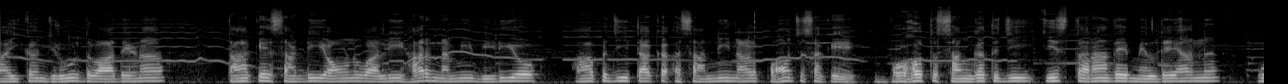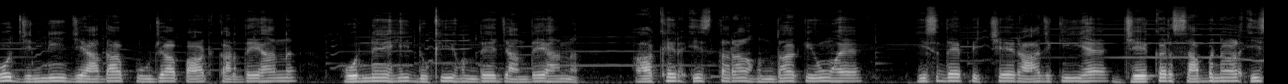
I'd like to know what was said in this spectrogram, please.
ਆਈਕਨ ਜ਼ਰੂਰ ਦਬਾ ਦੇਣਾ ਤਾਂ ਕਿ ਸਾਡੀ ਆਉਣ ਵਾਲੀ ਹਰ ਨਵੀਂ ਵੀਡੀਓ ਆਪ ਜੀ ਤੱਕ ਆਸਾਨੀ ਨਾਲ ਪਹੁੰਚ ਸਕੇ। ਬਹੁਤ ਸੰਗਤ ਜੀ ਇਸ ਤਰ੍ਹਾਂ ਦੇ ਮਿਲਦੇ ਹਨ। ਉਹ ਜਿੰਨੀ ਜ਼ਿਆਦਾ ਪੂਜਾ ਪਾਠ ਕਰਦੇ ਹਨ ਉਨੇ ਹੀ ਦੁਖੀ ਹੁੰਦੇ ਜਾਂਦੇ ਹਨ। ਆਖਿਰ ਇਸ ਤਰ੍ਹਾਂ ਹੁੰਦਾ ਕਿਉਂ ਹੈ? ਇਸ ਦੇ ਪਿੱਛੇ ਰਾਜ ਕੀ ਹੈ? ਜੇਕਰ ਸਭ ਨਾਲ ਇਸ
